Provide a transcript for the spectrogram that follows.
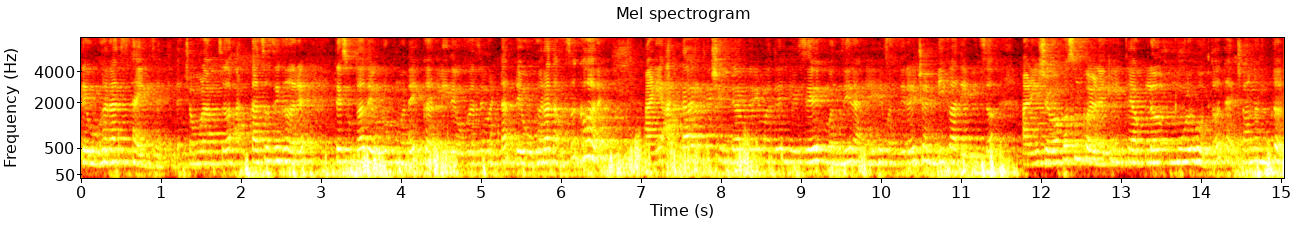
देवघरात स्थायिक झाले. त्याच्यामुळे आमचं आत्ताचं जे घर आहे ते सुद्धा देवरूपमध्ये कर्ली देवघर जे म्हणतात देवघरात आमचं घर आहे. आणि आता इथे शिंदे आंबेरीमध्ये हे जे मंदिर आहे हे मंदिर आहे चंडिका देवीचं. आणि जेव्हापासून कळलं की इथे आपलं मूळ होतं त्याच्यानंतर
